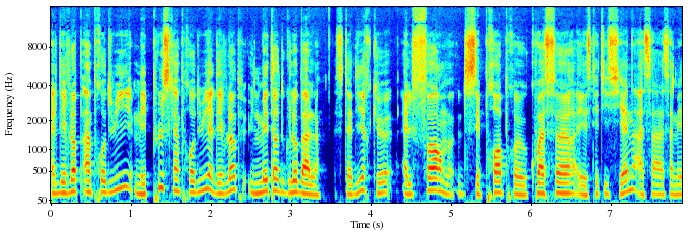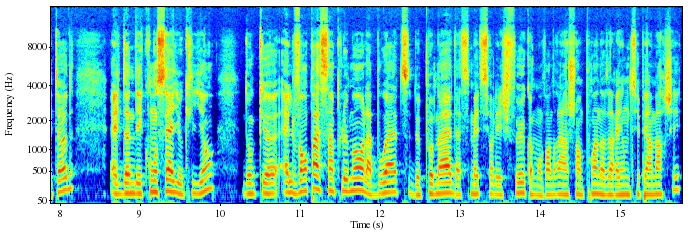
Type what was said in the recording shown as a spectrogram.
elle développe un produit, mais plus qu'un produit, elle développe une méthode globale. C'est-à-dire qu'elle forme ses propres coiffeurs et esthéticiennes à sa, méthode. Elle donne des conseils aux clients. Donc, euh, elle vend pas simplement la boîte de pommade à se mettre sur les cheveux comme on vendrait un shampoing dans un rayon de supermarché.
